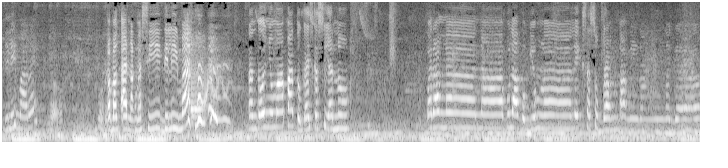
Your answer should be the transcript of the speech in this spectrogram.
De Lima, right? Yeah. Kamag-anak na si De Lima. Nandoon yung mga pato, guys, kasi ano, parang uh, nabulabog yung ah, lake sa sobrang dami ng nag ah,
